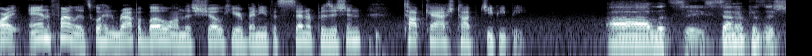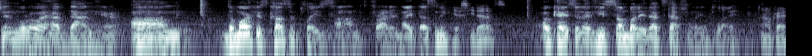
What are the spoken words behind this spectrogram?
All right, and finally, let's go ahead and wrap a bow on this show here, Benny, at the center position, top cash, top GPP. Uh, let's see, center position. What do I have down here? Um, DeMarcus Cousin plays on Friday night, doesn't he? Yes, he does. Okay, so then he's somebody that's definitely in play. Okay.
